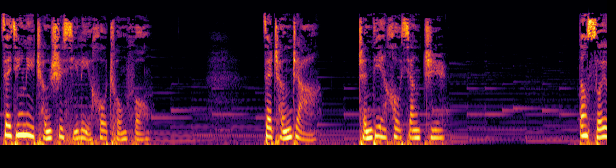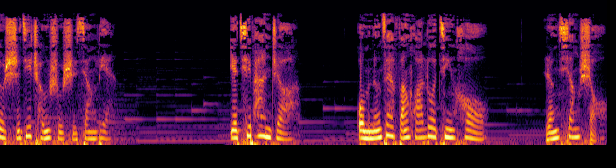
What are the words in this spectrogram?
在经历城市洗礼后重逢，在成长、沉淀后相知。当所有时机成熟时相恋，也期盼着我们能在繁华落尽后，仍相守，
